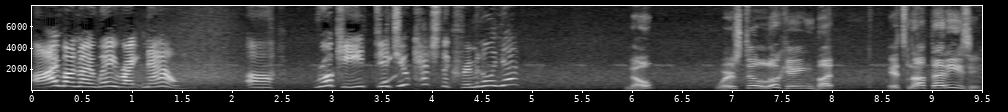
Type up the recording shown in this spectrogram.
I'm on my way right now. Uh, Rookie, did you catch the criminal yet? Nope. We're still looking, but it's not that easy.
